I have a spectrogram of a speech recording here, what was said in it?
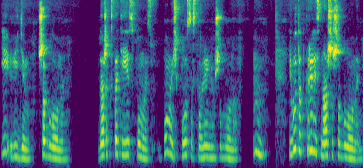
и видим шаблоны. Даже, кстати, есть помощь, помощь по составлению шаблонов. И вот открылись наши шаблоны.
